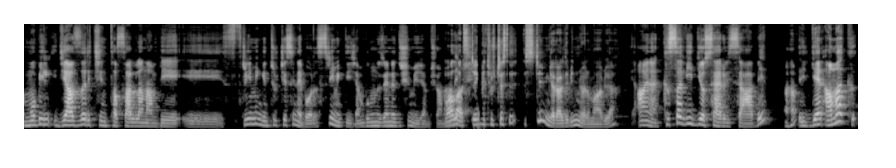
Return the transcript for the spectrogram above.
mobil cihazlar için tasarlanan bir, eee, streaming'in Türkçesi ne bu arada? Streaming diyeceğim. Bunun üzerine düşünmeyeceğim şu an. Valla stream'in Türkçesi streaming herhâlde bilmiyorum abi ya. Aynen. Kısa video servisi abi. Ha ha. Eee, gen ama kı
